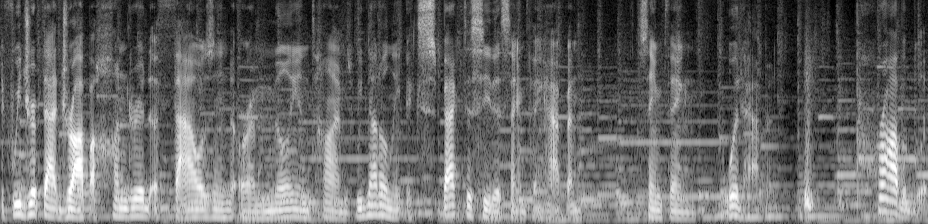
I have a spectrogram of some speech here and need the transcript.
If we drip that drop a hundred, a thousand, or a million times, we'd not only expect to see the same thing happen, the same thing would happen. Probably.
